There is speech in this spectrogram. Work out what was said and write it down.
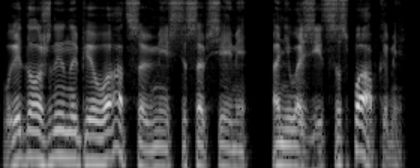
«Вы должны напиваться вместе со всеми, а не возиться с папками».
